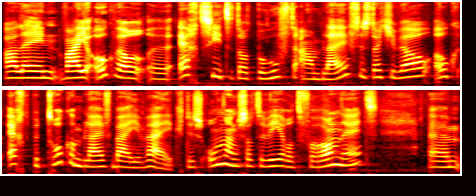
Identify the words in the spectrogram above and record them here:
Alleen waar je ook wel echt ziet dat behoefte aan blijft, is dat je wel ook echt betrokken blijft bij je wijk. Dus ondanks dat de wereld verandert, ehm,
